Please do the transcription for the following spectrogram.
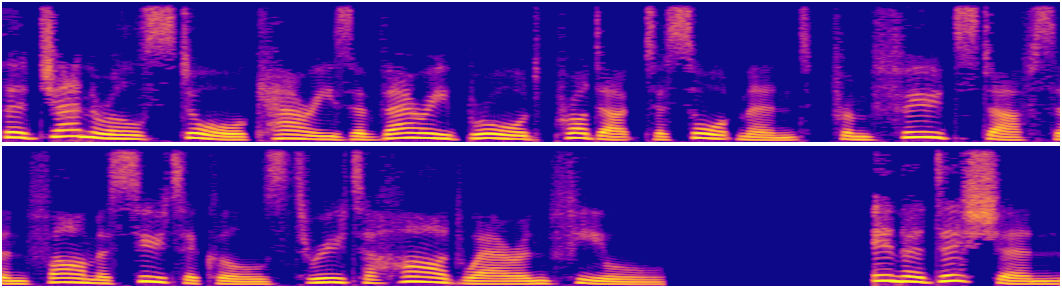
The general store carries a very broad product assortment, from foodstuffs and pharmaceuticals through to hardware and fuel. In addition,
